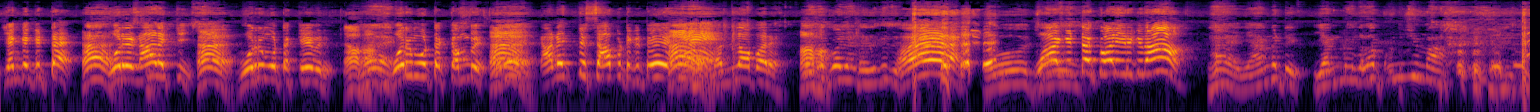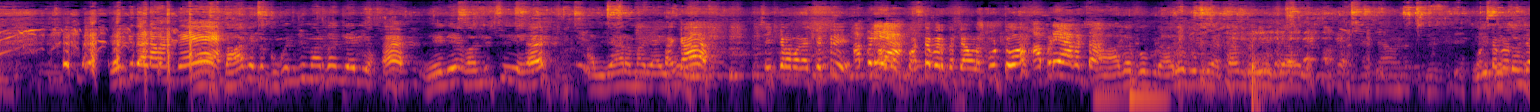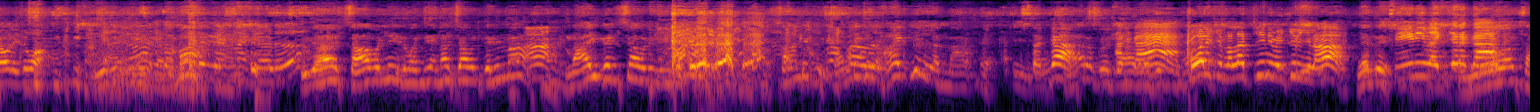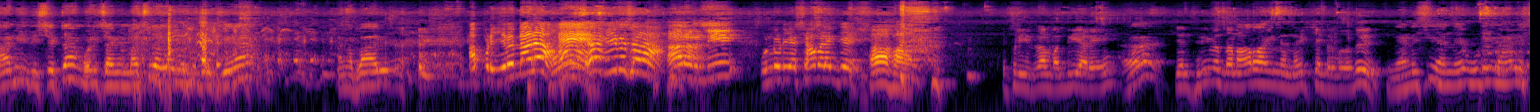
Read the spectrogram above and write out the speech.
எங்க கிட்ட. ஒரு நாளைக்கு. ஒரு மூட்டை கேவுரு. ஒரு மூட்டை கம்பு அனைத்து சாப்பிட்டுக்கிட்டு நல்லா பாரு. உன்கிட்ட கோழி இருக்குதா? ஆ, எங்கிட்டு எங்களுதெல்லாம் குஞ்சுமா? இருக்குதாடா உனக்கு? பாக்கத்துக்கு குஞ்சு மாதிரி தான் தெரியும். வெளியே வந்துச்சு. அது வேற மாதிரி ஆயிடுச்சு சீக்கிரமாக சென்று. அப்படியா? கொண்ட பெருத்த சேவலை கூட்டுவோம். அப்படியே ஆகட்டும் அதை கூப்பிடு அதை கூப்பிடு. இதா சாவல் இது வந்து என்ன சாவல் தெரியுமா நாய் கடி சாவல். சண்டைக்கு சண்டைக்கு ஆக்கி இல்லம்மா தங்கா அக்கா கோழிக்கு நல்லா தீனி வைக்கிறீங்களா எது சீனி வைக்கிறக்கா சாமி இது சிட்டாங்கோழி சாமி மசுல எல்லாம் அங்க பாரு அப்படி இருந்தாலும் உன்னுடைய சாவல் எங்கே ஆஹா. எப்படி இருந்தால் மந்திரியாரே என் ஸ்ரீமந்த நாராயணன் நினைக்கின்ற போது நினைச்சு என்னை நானும்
